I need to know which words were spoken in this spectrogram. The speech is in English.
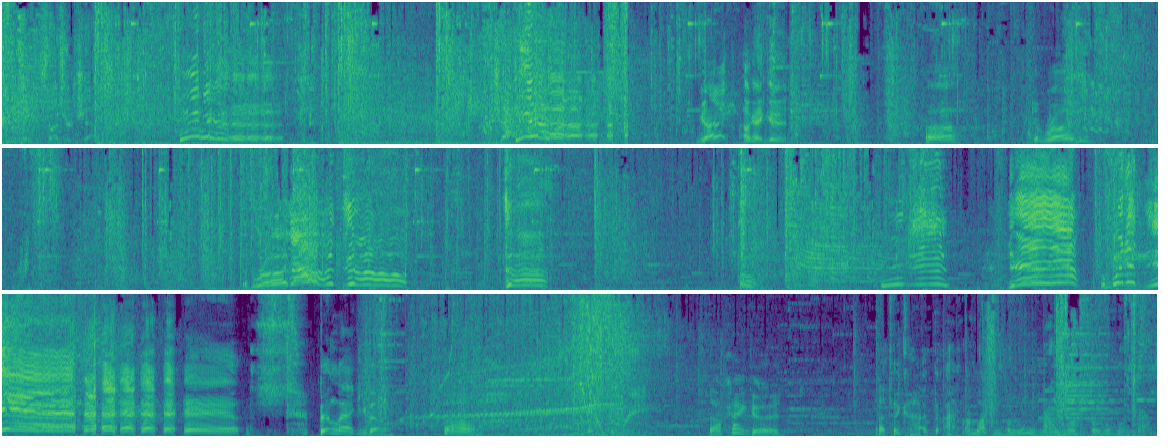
Teammate treasure chest. Got it? Okay, good. Uh, good run. Good run. Oh, no! Duh! Oh. Yeah! I'm! Yeah! Bit laggy though. Oh. Victory. Okay, good. I think I, I'm liking Boone. I love Boone.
